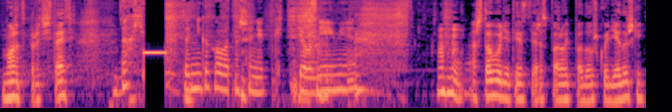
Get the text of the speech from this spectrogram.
Может прочитать? Да хер, это никакого отношения к делу не имеет. А что будет, если распороть подушку дедушки?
